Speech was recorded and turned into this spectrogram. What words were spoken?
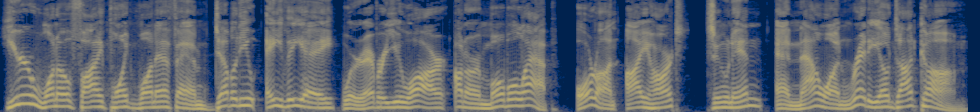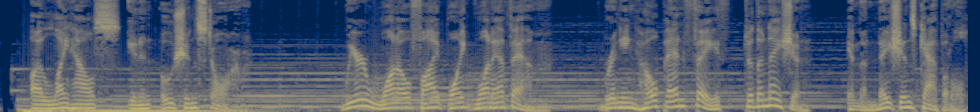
Hear 105.1 FM WAVA wherever you are on our mobile app or on iHeart, TuneIn, and now on radio.com. A lighthouse in an ocean storm. We're 105.1 FM, bringing hope and faith to the nation in the nation's capital.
